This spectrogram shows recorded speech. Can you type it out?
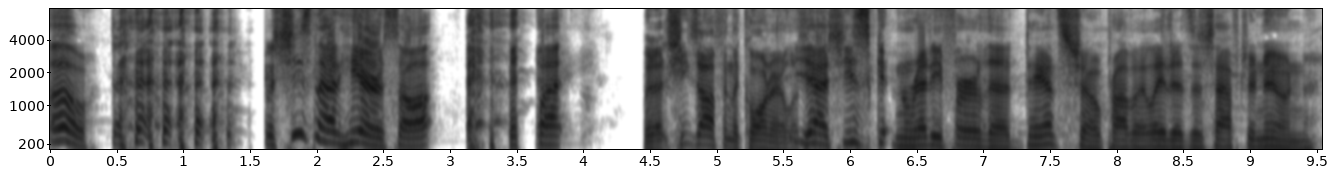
Oh, but she's not here, so but but she's off in the corner. Listening. yeah, she's getting ready for the dance show probably later this afternoon.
